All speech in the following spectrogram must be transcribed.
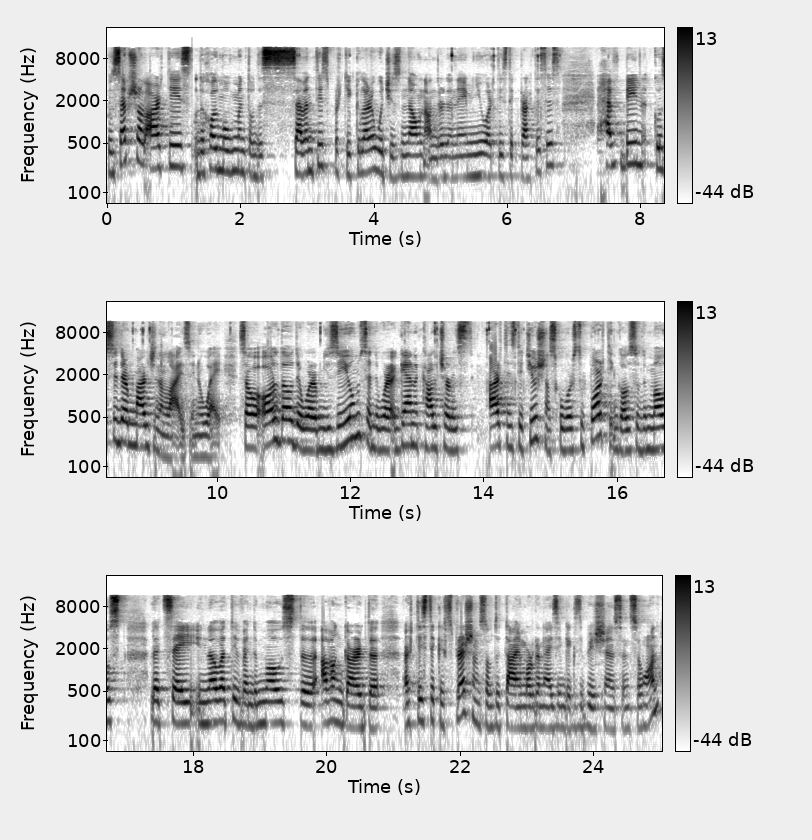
conceptual artists, the whole movement of the 70s particularly, which is known under the name New Artistic Practices, have been considered marginalized in a way. So, although there were museums and there were again cultural art institutions who were supporting also the most, let's say, innovative and the most uh, avant garde uh, artistic expressions of the time, organizing exhibitions and so on.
